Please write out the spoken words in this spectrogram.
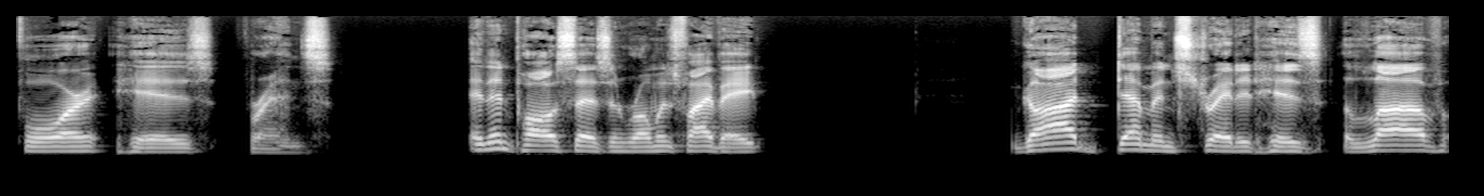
for his friends. And then Paul says in Romans 5 8, God demonstrated his love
